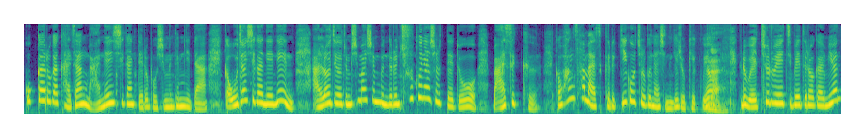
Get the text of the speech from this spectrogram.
꽃가루가 가장 많은 시간대로 보시면 됩니다. 그러니까 오전 시간에는 알러지가 좀 심하신 분들은 출근하실 때도 마스크, 그러니까 황사 마스크를 끼고 출근하시는 게 좋겠고요. 네. 그리고 외출 후에 집에 들어가면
